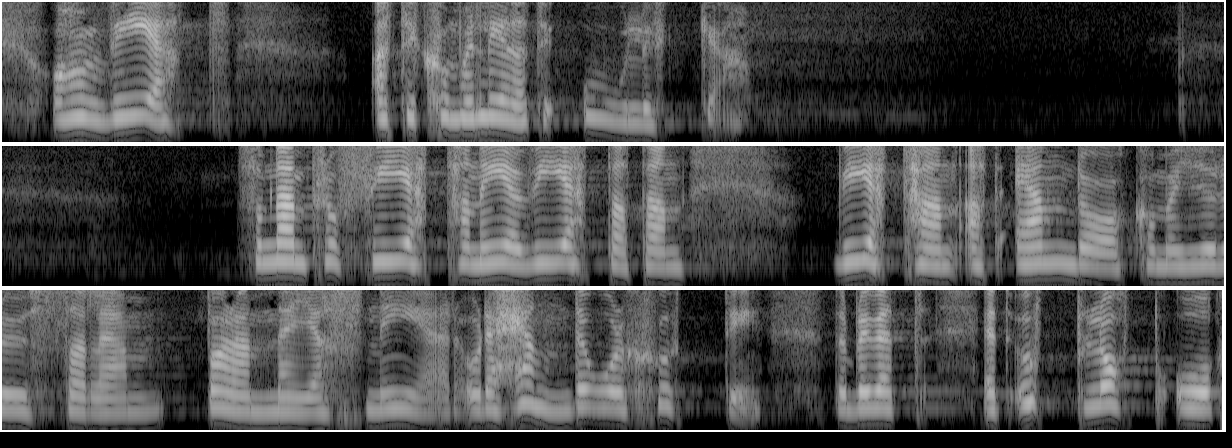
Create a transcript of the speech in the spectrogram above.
Och han vet att det kommer leda till olycka. Som den profet han är vet, att han, vet han att en dag kommer Jerusalem bara mejas ner. Och det hände år 70. Det blev ett, ett upplopp och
